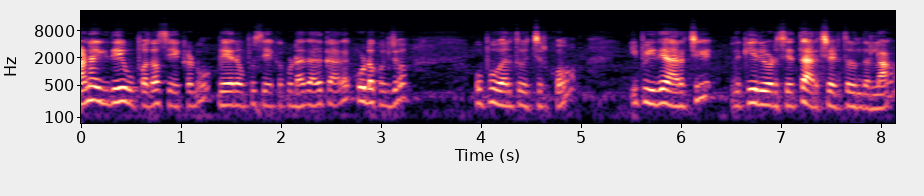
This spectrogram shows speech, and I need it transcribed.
ஆனால் இதே உப்பை தான் சேர்க்கணும். வேறு உப்பு சேர்க்கக்கூடாது. அதுக்காக கூட கொஞ்சம் உப்பு வறுத்து வச்சுருக்கோம். இப்போ இதையும் அரைச்சி இந்த கீரையோடு சேர்த்து அரைச்சி எடுத்துகிட்டு வந்துடலாம்.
